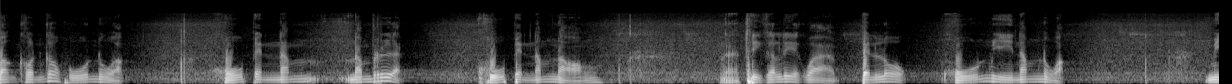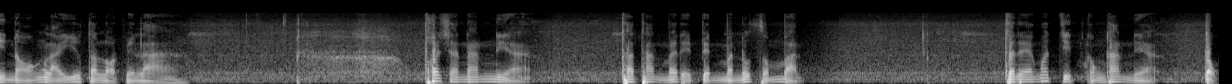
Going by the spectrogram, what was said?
บางคนก็หูหนวก หูเป็นน้ำน้ำเลือด หูเป็นน้ำหนองนะที่เขาเรียกว่าเป็นโรคหูมีน้ำหนวก มีหนองไหลอยู่ตลอดเวลา เพราะฉะนั้นเนี่ย ถ้าท่านไม่ได้เป็นมนุษย์สมบัติ แสดงว่าจิตของท่านเนี่ย ตก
